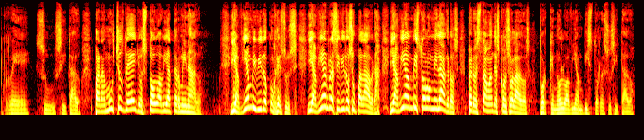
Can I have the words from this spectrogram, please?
resucitado. Para muchos de ellos todo había terminado. Y habían vivido con Jesús y habían recibido su palabra y habían visto los milagros, pero estaban desconsolados porque no lo habían visto resucitado.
